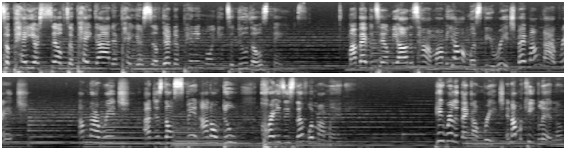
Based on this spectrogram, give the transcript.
to pay yourself, to pay God and pay yourself. They're depending on you to do those things. My baby tell me all the time, Mama, y'all must be rich. Baby, I'm not rich. I'm not rich. I just don't spend, I don't do crazy stuff with my money. He really think I'm rich, and I'm gonna keep letting him.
